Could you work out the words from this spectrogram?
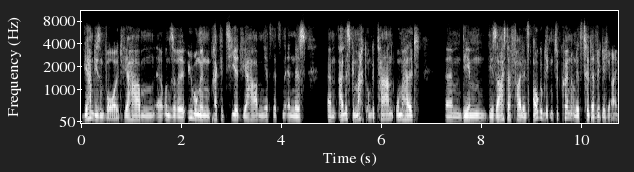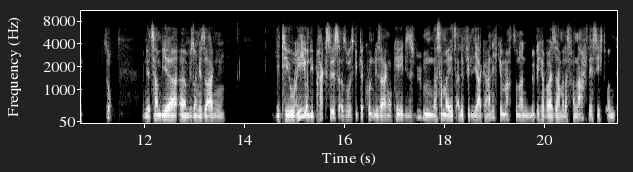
wir haben diesen Vault, wir haben äh, unsere Übungen praktiziert, wir haben jetzt letzten Endes ähm, alles gemacht und getan, um halt ähm, dem Desasterfall ins Auge blicken zu können und jetzt tritt er wirklich ein. So. Und jetzt haben wir, ähm, wie soll ich sagen, die Theorie und die Praxis, also es gibt ja Kunden, die sagen, okay, dieses Üben, das haben wir jetzt alle Vierteljahr gar nicht gemacht, sondern möglicherweise haben wir das vernachlässigt und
